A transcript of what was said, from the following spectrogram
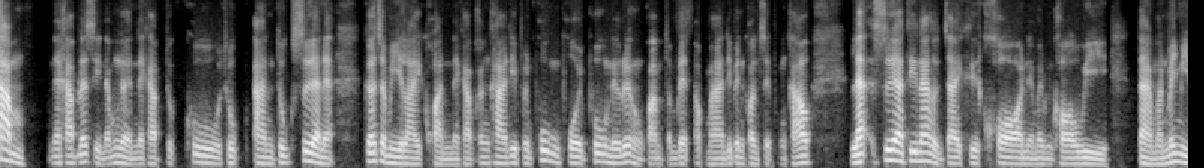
ดำนะครับและสีน้ำเงินนะครับทุกคู่ทุกอันทุกเสื้อเนี่ยก็จะมีลายควันนะครับข้างๆที่เป็นพุ่งโพยพุ่งในเรื่องของความสำเร็จออกมาที่เป็นคอนเซ็ปต์ของเขาและเสื้อที่น่าสนใจคือคอเนี่ยมันเป็นคอวี แต่มันไม่มี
